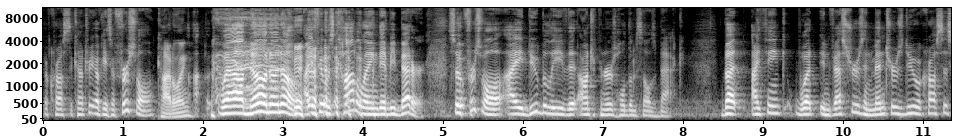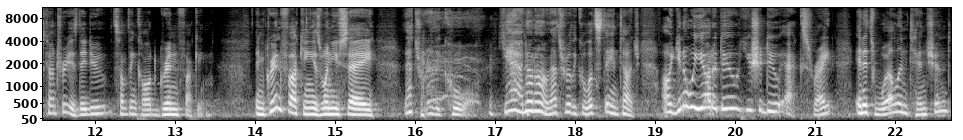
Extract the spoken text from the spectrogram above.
across the country? Okay, so first of all, coddling. Uh, well, no, no, no. I- if it was coddling, they'd be better. So, first of all, I do believe that entrepreneurs hold themselves back. But I think what investors and mentors do across this country is they do something called grin fucking. And grin fucking is when you say, that's really cool. yeah, no, no, that's really cool. Let's stay in touch. Oh, you know what you ought to do? You should do X, right? And it's well intentioned,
